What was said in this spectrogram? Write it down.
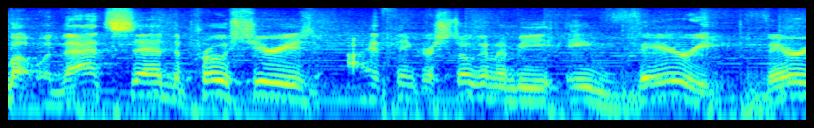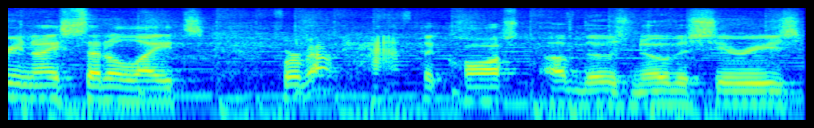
But with that said, the Pro Series, I think, are still gonna be a very, very nice set of lights for about half the cost of those Nova series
